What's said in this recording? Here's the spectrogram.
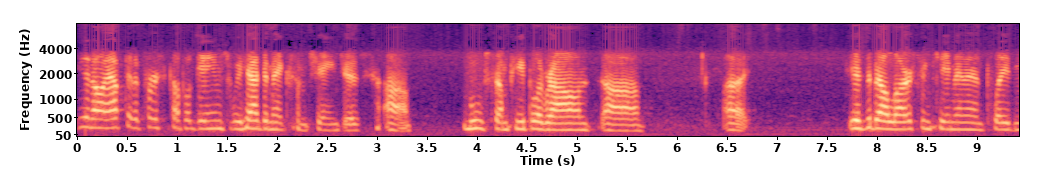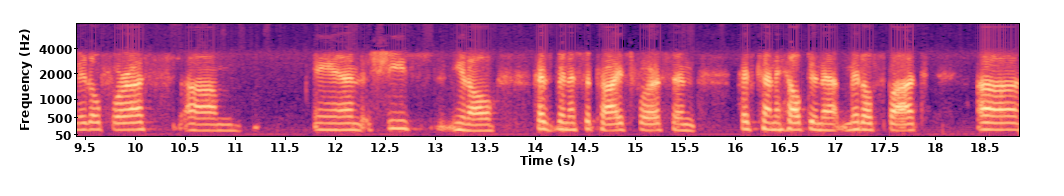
you know, after the first couple games, we had to make some changes, uh, move some people around. Uh, uh, Isabel Larson came in and played middle for us. Um, and she's you know has been a surprise for us and has kind of helped in that middle spot. Uh,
